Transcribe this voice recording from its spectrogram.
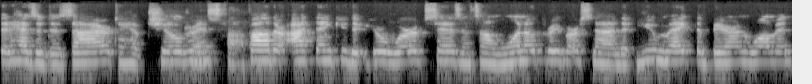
that has a desire to have children. Yes, Father. Father, I thank you that your word says in Psalm 103, verse 9, that you make the barren woman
